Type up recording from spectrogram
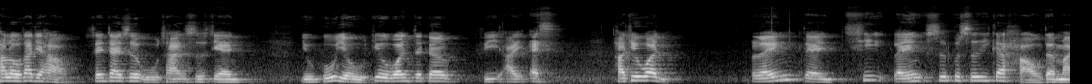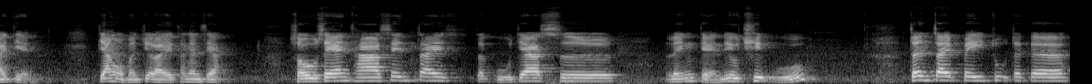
Hello，大家好，现在是午餐时间。有股友就问这个 VIS，他就问零点七零是不是一个好的买点？这样我们就来看看下。首先，它现在的股价是零点六七五，正在被住这个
